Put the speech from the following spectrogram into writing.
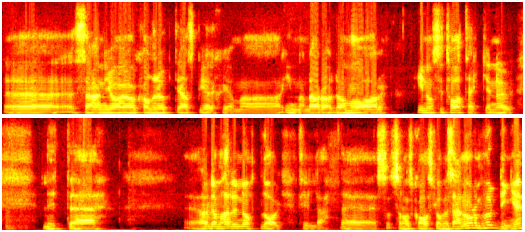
eh, sen jag, jag kollar upp deras spelschema innan där. De, de har inom citattecken nu lite de hade något lag till det som de ska slå. Men sen har de Huddinge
